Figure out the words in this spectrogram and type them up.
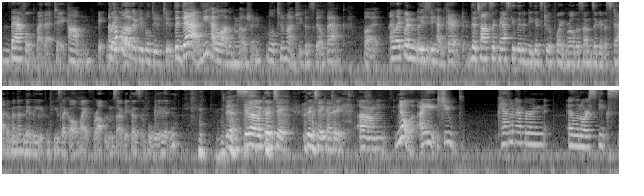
baffled by that take. Um, It- a like, couple uh, other people do too. The dad, he had a lot of emotion, a little too much. He could have scaled back, but I like when at least he had character. the toxic masculinity gets to a point where all the sons are gonna stab him and then they leave and he's like, All my problems are because of women. Yes. Yeah, good take. Good take, Good Henry. take. Um no, I she Katharine Hepburn Eleanor speaks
